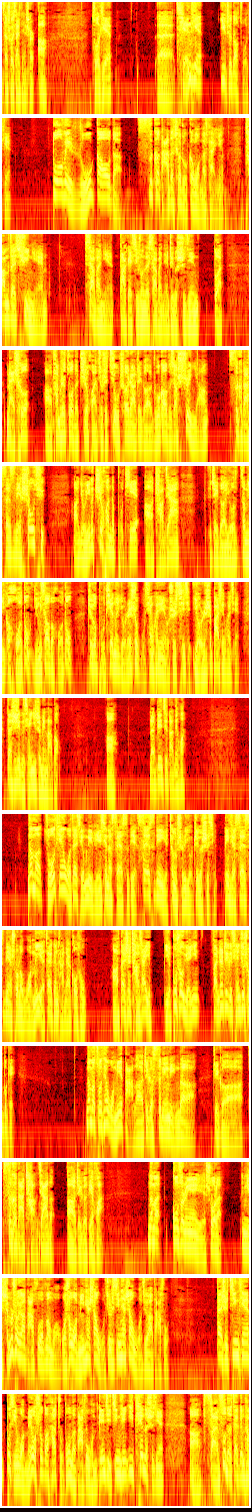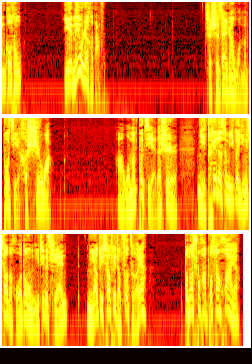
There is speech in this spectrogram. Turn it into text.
再说下件事儿啊，昨天，呃，前天一直到昨天，多位如皋的斯柯达的车主跟我们反映，他们在去年下半年，大概集中在下半年这个时间段买车啊，他们是做的置换，就是旧车让这个如皋的叫顺阳斯柯达 4S 店收去，啊，有一个置换的补贴啊，厂家这个有这么一个活动，营销的活动。这个补贴呢，有人是五千块钱，有是七千，有人是八千块钱，但是这个钱一直没拿到，啊，来编辑打电话。那么昨天我在节目里连线了 4S 店，4S 店也证实有这个事情，并且 4S 店说了，我们也在跟厂家沟通，啊，但是厂家也也不说原因，反正这个钱就是不给。那么昨天我们也打了这个四零零的这个斯柯达厂家的啊这个电话，那么工作人员也说了。你什么时候要答复？问我，我说我明天上午，就是今天上午我就要答复。但是今天不仅我没有收到他主动的答复，我们编辑今天一天的时间，啊，反复的在跟他们沟通，也没有任何答复。这实在让我们不解和失望。啊，我们不解的是，你推了这么一个营销的活动，你这个钱你要对消费者负责呀，不能说话不算话呀，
